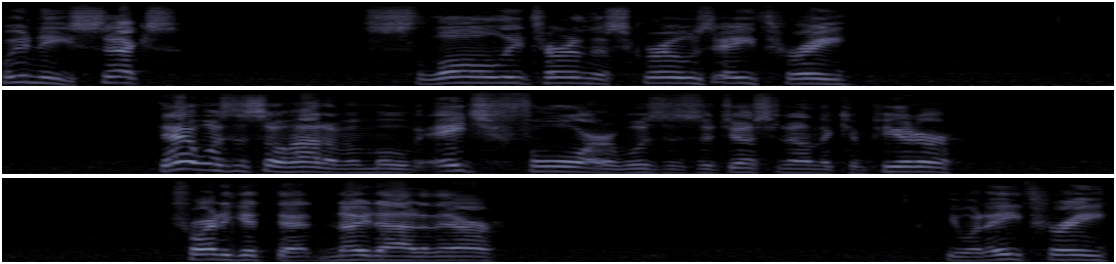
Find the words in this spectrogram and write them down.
Queen e6, Slowly turning the screws, A3. That wasn't so hot of a move. H4 was a suggestion on the computer. Try to get that knight out of there. He went A3.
